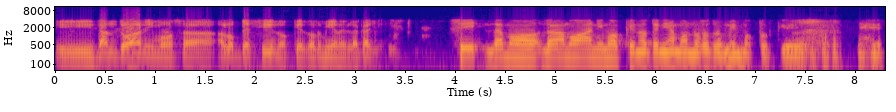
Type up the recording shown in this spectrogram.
y dando ánimos a, a los vecinos que dormían en la calle. Sí, damos, dábamos ánimos que no teníamos nosotros mismos, porque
